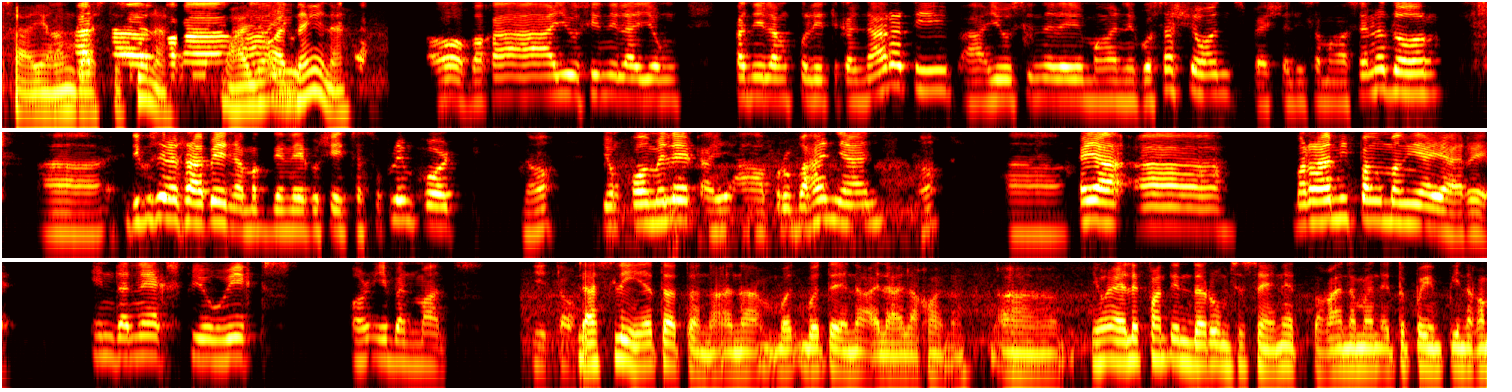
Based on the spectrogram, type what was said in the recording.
Sayang ang gastos ah, dun ah. Mahal yung ad na yun ah. Oo, baka aayusin nila yung kanilang political narrative, aayusin nila yung mga negosasyon, especially sa mga senador. Ah, hindi ko sinasabi na mag-negotiate sa Supreme Court, no? Yung COMELEC ay aaprubahan 'yan, no? Ah, kaya ah, marami pang mangyayari in the next few weeks or even months dito. Lastly, ito to na, na but, buti naalala ko no. Ah, yung elephant in the room sa Senate, baka naman ito pa yung pinaka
